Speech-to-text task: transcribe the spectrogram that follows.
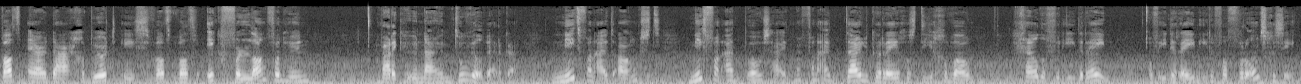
wat er daar gebeurd is. Wat, wat ik verlang van hun, waar ik hun naar hun toe wil werken. Niet vanuit angst, niet vanuit boosheid, maar vanuit duidelijke regels die gewoon gelden voor iedereen. Of iedereen, in ieder geval voor ons gezin.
